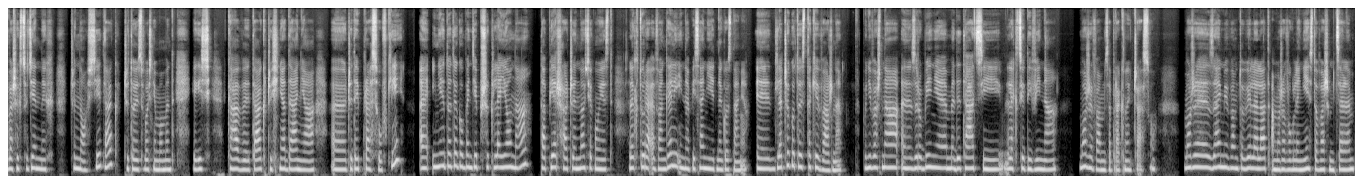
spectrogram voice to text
waszych codziennych czynności, tak? Czy to jest właśnie moment jakiejś kawy, tak? Czy śniadania, y, czy tej prasówki. E, I niech do tego będzie przyklejona ta pierwsza czynność, jaką jest lektura Ewangelii i napisanie jednego zdania. Dlaczego to jest takie ważne? Ponieważ na zrobienie medytacji, lekcji divina, może Wam zabraknąć czasu. Może zajmie Wam to wiele lat, a może w ogóle nie jest to Waszym celem,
